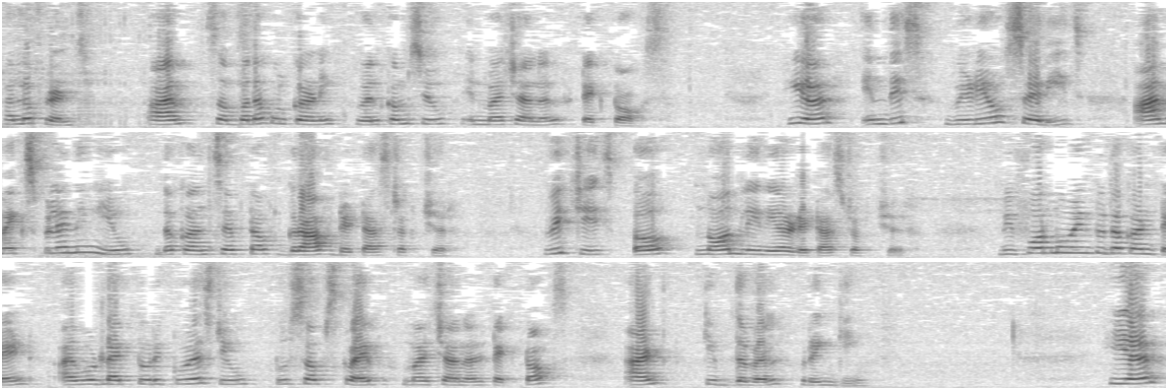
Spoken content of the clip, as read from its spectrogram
Hello friends, I am Sampada Kulkarni welcomes you in my channel Tech Talks. Here in this video series I am explaining you the concept of graph data structure which is a non-linear data structure. Before moving to the content I would like to request you to subscribe my channel Tech Talks and keep the bell ringing. Here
